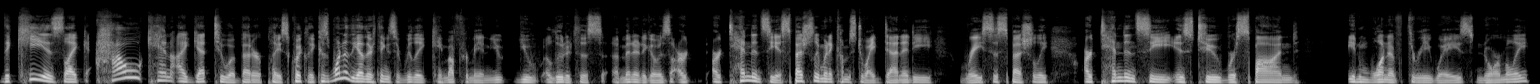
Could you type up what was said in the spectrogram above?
the key is like how can i get to a better place quickly? Because one of the other things that really came up for me and you you alluded to this a minute ago is our our tendency especially when it comes to identity race especially our tendency is to respond in one of three ways normally.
